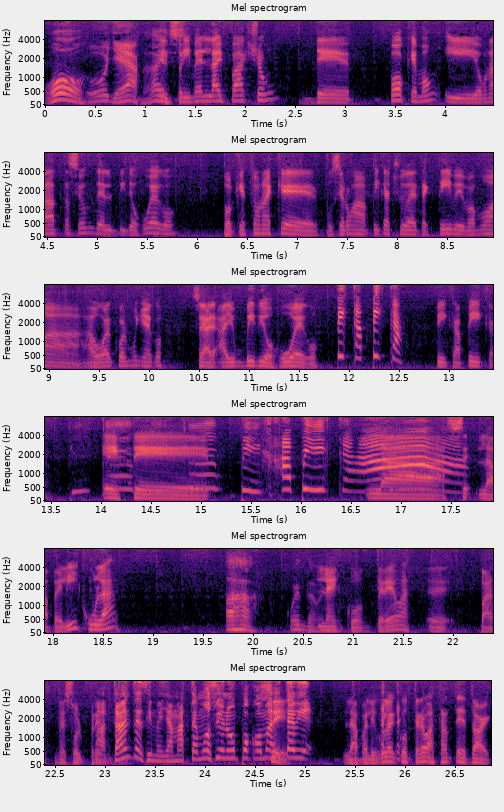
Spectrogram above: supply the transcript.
Oh, Oh, yeah. nice. el primer live action de Pokémon y una adaptación del videojuego. Porque esto no es que pusieron a Pikachu de detective y vamos a, a jugar con el muñeco. O sea, hay un videojuego. Pica, pica. Pica, pica. Este, Pica, pica. la, la película Ajá. Cuéntame. la encontré, bas- eh, me sorprendió. Bastante, si me llamaste emocionó un poco más Sí. y te bien. La película la encontré bastante dark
